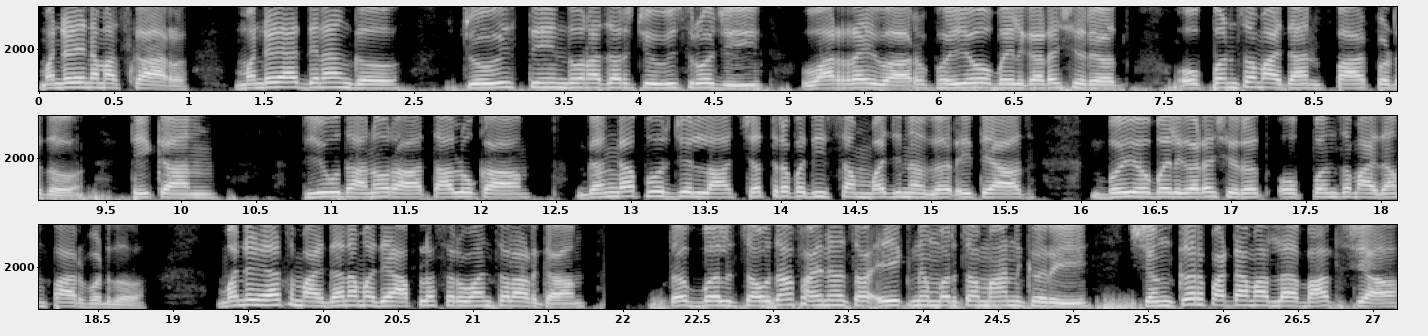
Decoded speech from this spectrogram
मंडळी नमस्कार. मंडळी दिनांक चोवीस तीन दोन हजार चोवीस रोजी वार रविवार भैयो बैलगाडा शर्यत ओपनचं मैदान पार पडतं. ठिकाण भिव धानोरा तालुका गंगापूर जिल्हा छत्रपती संभाजीनगर इथे आज भैयो बैलगाडा शर्यत ओपनचं मैदान पार पडतं. मंडळी याच मैदानामध्ये आपला सर्वांचा लाडका तब्बल चौदा फायनलचा एक नंबरचा मानकरी शंकर पाटामधला बादशाह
